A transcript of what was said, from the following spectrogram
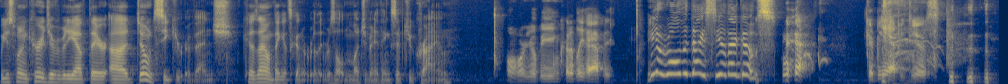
we just want to encourage everybody out there: uh, don't seek your revenge, because I don't think it's going to really result in much of anything except you crying. Or you'll be incredibly happy. You know, roll the dice, see how that goes. Could be happy tears.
